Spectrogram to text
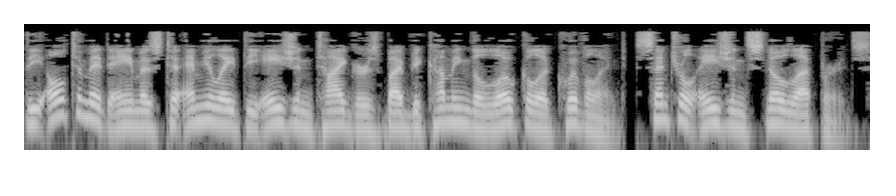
The ultimate aim is to emulate the Asian tigers by becoming the local equivalent, Central Asian snow leopards.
